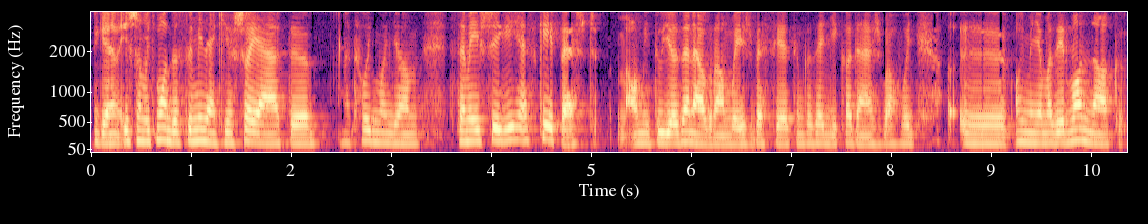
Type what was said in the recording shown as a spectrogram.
Igen, és amit mondasz, hogy mindenki a saját, hát hogy mondjam, személyiségéhez képest, amit ugye az Enneagramban is beszéltünk az egyik adásban, hogy, hogy mondjam, azért vannak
